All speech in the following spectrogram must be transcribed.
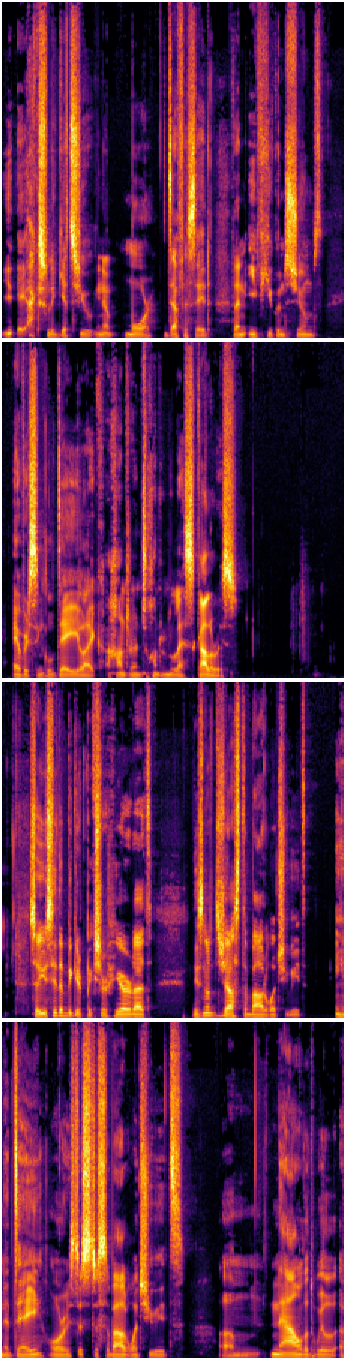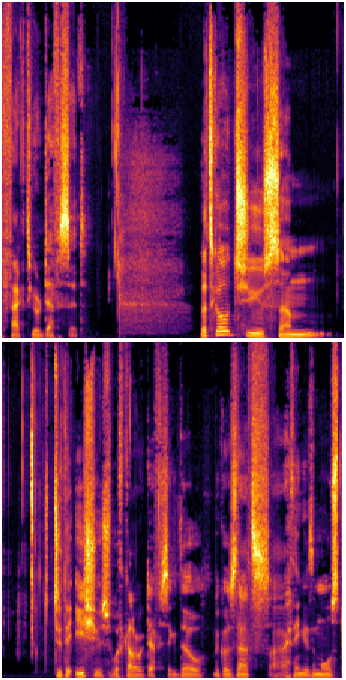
It actually gets you in a more deficit than if you consumed every single day like 100 and 200 less calories. So you see the bigger picture here that it's not just about what you eat in a day, or it's just, just about what you eat um, now that will affect your deficit. Let's go to some to the issues with caloric deficit, though, because that's I think is the most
